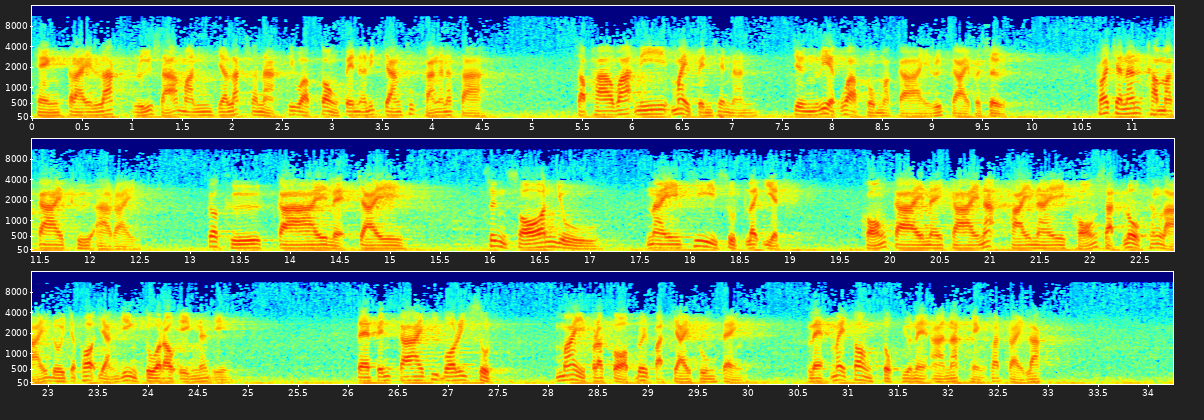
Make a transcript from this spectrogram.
แห่งไตรลักษณ์หรือสามัญญลักษณะที่ว่าต้องเป็นอนิจจังทุกขังอนัตตา สภาวะนี้ไม่เป็นเช่นนั้น จึงเรียกว่าพรหมกายหรือกายประเสริฐ เพราะฉะนั้นธรรมกายคืออะไร ก็คือกายและใจ ซึ่งซ้อนอยู่ในที่สุดละเอียดของกายในกายณภายในของสัตว์โลกทั้งหลาย โดยเฉพาะอย่างยิ่งตัวเราเองนั่นเอง แต่เป็นกายที่บริสุทธิ์ ไม่ประกอบด้วยปัจจัยปรุงแต่ง และไม่ต้องตกอยู่ในอานัตแห่งพระไตรลักษณ์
